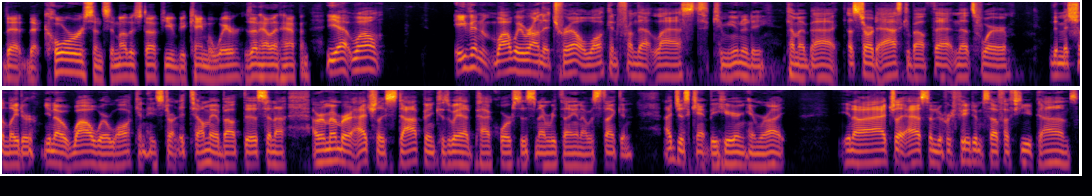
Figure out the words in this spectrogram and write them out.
that that course and some other stuff you became aware is that how that happened yeah well even while we were on the trail walking from that last community coming back, I started to ask about that. And that's where the mission leader, you know, while we're walking, he's starting to tell me about this. And I, I remember actually stopping because we had pack horses and everything. And I was thinking, I just can't be hearing him right. You know, I actually asked him to repeat himself a few times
